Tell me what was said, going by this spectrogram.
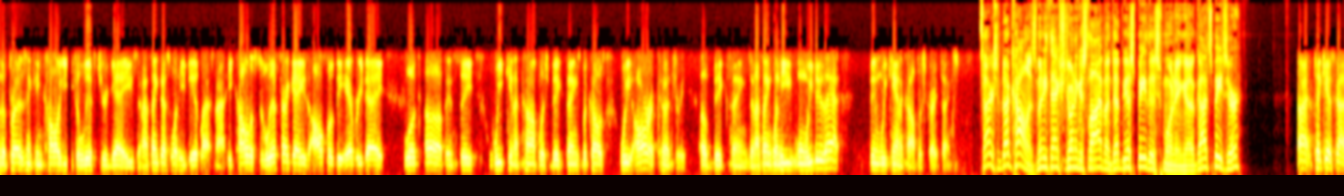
the president can call you to lift your gaze, and I think that's what he did last night. He called us to lift our gaze off of the everyday look up and see we can accomplish big things because we are a country of big things. And I think when he when we do that, then we can accomplish great things. Congressman Doug Collins, many thanks for joining us live on WSB this morning. Uh, Godspeed, sir. All right, take care, Scott.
